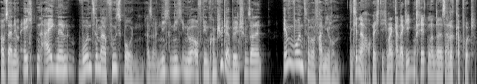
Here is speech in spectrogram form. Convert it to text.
auf seinem echten eigenen Wohnzimmer Fußboden. Also nicht, nicht nur auf dem Computerbildschirm, sondern im Wohnzimmer fahren die rum. Genau, richtig. Man kann dagegen treten und dann ist alles kaputt.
